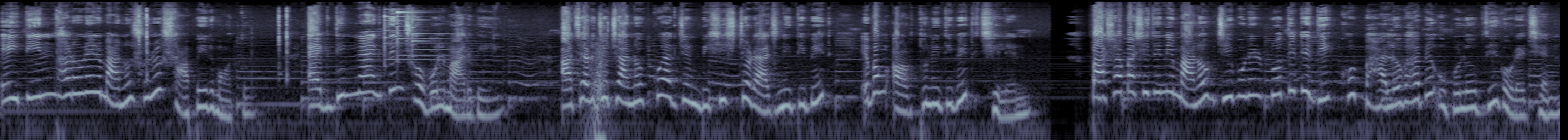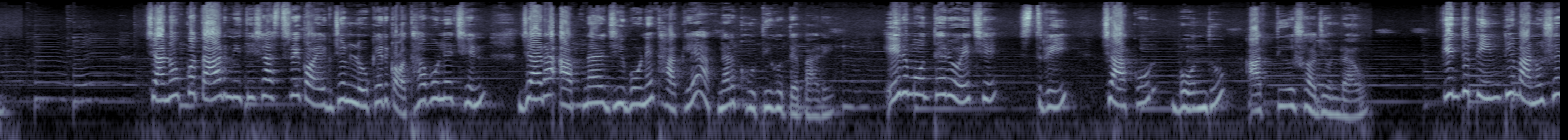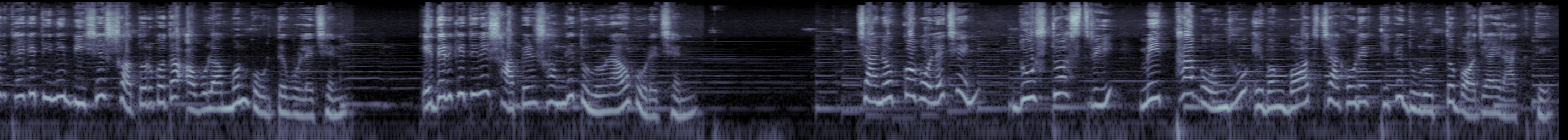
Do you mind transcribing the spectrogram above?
এই তিন ধরনের মানুষ হলো সাপের মতো। একদিন না একদিন ছবল মারবেই। আচার্য চাণক্য একজন বিশিষ্ট রাজনীতিবিদ এবং অর্থনীতিবিদ ছিলেন। পাশাপাশি তিনি মানব জীবনের প্রতিটি দিক খুব ভালোভাবে উপলব্ধি করেছেন। চাণক্য তার নীতিশাস্ত্রে কয়েকজন লোকের কথা বলেছেন, যারা আপনার জীবনে থাকলে আপনার ক্ষতি হতে পারে। এর মধ্যে রয়েছে স্ত্রী, চাকুর, বন্ধু আত্মীয় স্বজনরাও কিন্তু তিনটি মানুষের থেকে তিনি বিশেষ সতর্কতা অবলম্বন করতে বলেছেন। এদেরকে তিনি সাপের সঙ্গে তুলনাও করেছেন। চাণক্য বলেছেন, দুষ্ট স্ত্রী মিথ্যা বন্ধু এবং বধ চাকরের থেকে দূরত্ব বজায় রাখতে।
